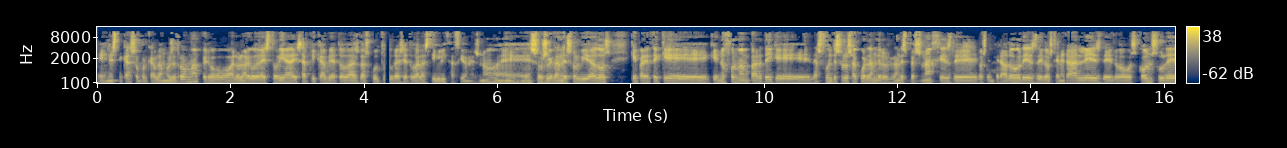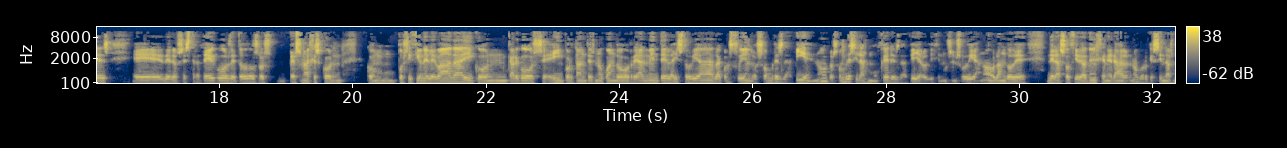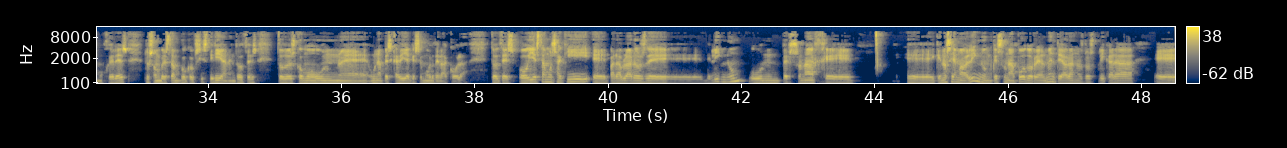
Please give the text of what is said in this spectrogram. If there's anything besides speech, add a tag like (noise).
en este caso, porque hablamos de Roma, pero a lo largo de la historia es aplicable a todas las culturas y a todas las civilizaciones, ¿no? Eh, esos grandes olvidados que parece que, que, no forman parte y que las fuentes solo se acuerdan de los grandes personajes, de los emperadores, de los generales, de los cónsules, eh, de los estrategos, de todos los personajes con, con posición elevada y con cargos eh, importantes, ¿no? Cuando realmente la historia la construyen los hombres de a pie, ¿no? Los hombres y las mujeres de a pie, ya lo dijimos en su día, ¿no? Hablando de, la sociedad en general, ¿no? Porque sin las mujeres los hombres tampoco existirían. Entonces, todo es como eh, una pescadilla que se muerde la cola. Entonces, hoy estamos aquí eh, para hablaros de, de, Lignum, un personaje eh, que no se llamaba Lignum, que es un apodo realmente. Ahora nos lo explicará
